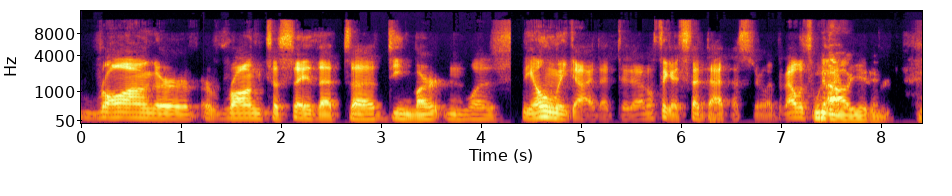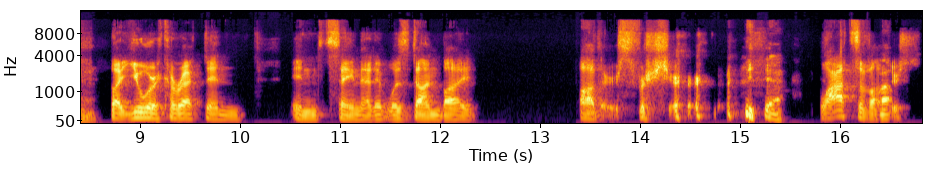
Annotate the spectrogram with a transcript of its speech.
wrong or, or wrong to say that uh, Dean Martin was the only guy that did it. I don't think I said that necessarily, but that was no, I you didn't. Yeah. But you were correct in in saying that it was done by others for sure. yeah, lots of others.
